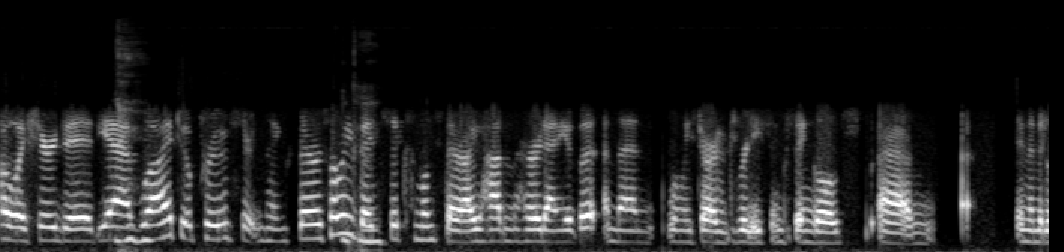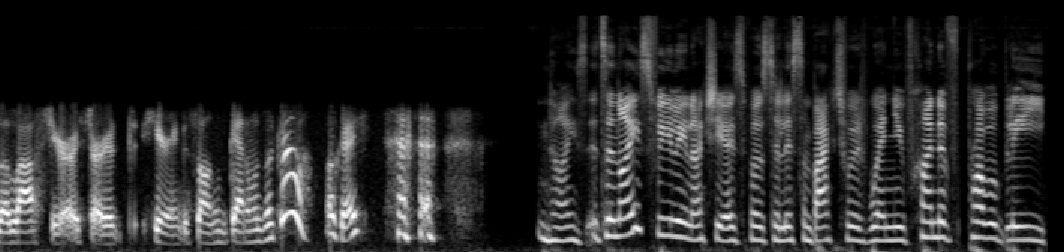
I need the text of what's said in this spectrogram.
Oh, I sure did. Yeah. well, I had to approve certain things. There was probably okay. about six months there I hadn't heard any of it, and then when we started releasing singles um, in the middle of last year, I started hearing the songs again and was like, oh, okay. nice. It's a nice feeling, actually, I suppose, to listen back to it when you've kind of probably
